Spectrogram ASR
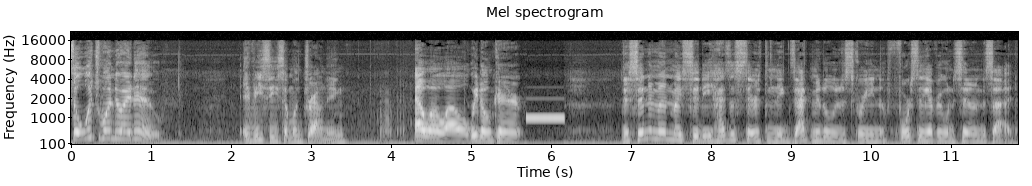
So which one do I do? If you see someone drowning, LOL, we don't care. The cinema in my city has the stairs in the exact middle of the screen, forcing everyone to sit on the side.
